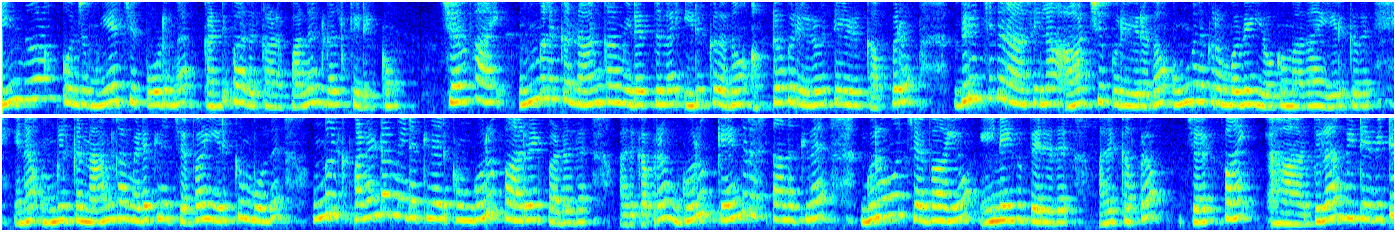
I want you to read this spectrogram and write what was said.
நீங்களும் கொஞ்சம் முயற்சி போடுங்க. கண்டிப்பாக அதற்கான பலன்கள் கிடைக்கும். செவ்வாய் உங்களுக்கு நான்காம் இடத்துல இருக்கிறதும் அக்டோபர் இருபத்தி ஏழுக்கு அப்புறம் விருச்சிக ராசியில் ஆட்சி புரிகிறதும் உங்களுக்கு ரொம்பவே யோகமாக தான் இருக்குது. ஏன்னா உங்களுக்கு நான்காம் இடத்துல செவ்வாய் இருக்கும்போது உங்களுக்கு பன்னெண்டாம் இடத்துல இருக்கும் குரு பார்வைப்படுது. அதுக்கப்புறம் குரு கேந்திரஸ்தானத்தில் குருவும் செவ்வாயும் இணைவு பெறுது. அதுக்கப்புறம் செவ்வாய் துலாம் வீட்டை விட்டு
